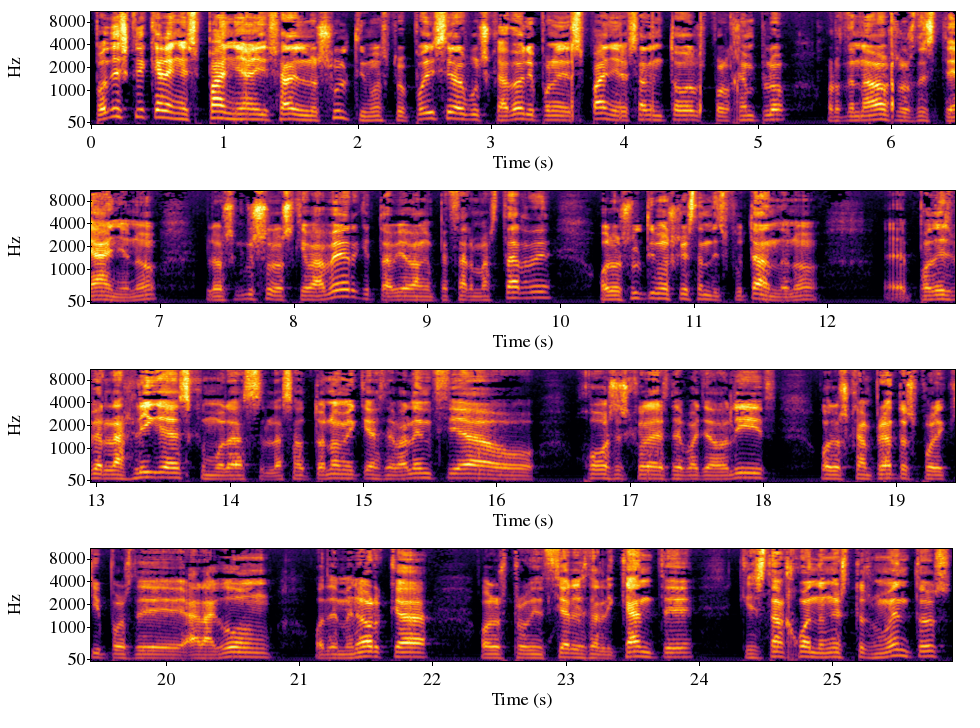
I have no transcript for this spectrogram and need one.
podéis clicar en España y salen los últimos, pero podéis ir al buscador y poner España y salen todos, por ejemplo, ordenados los de este año, ¿no? Los, incluso los que va a haber, que todavía van a empezar más tarde, o los últimos que están disputando, ¿no? Eh, podéis ver las ligas como las, las autonómicas de Valencia o Juegos Escolares de Valladolid o los campeonatos por equipos de Aragón o de Menorca o los provinciales de Alicante que se están jugando en estos momentos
